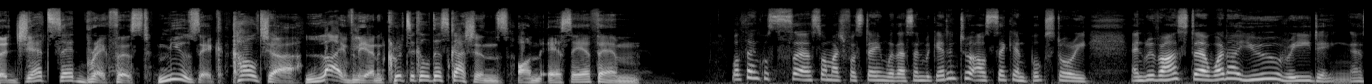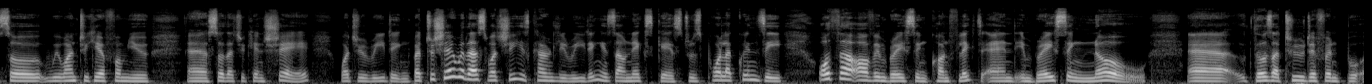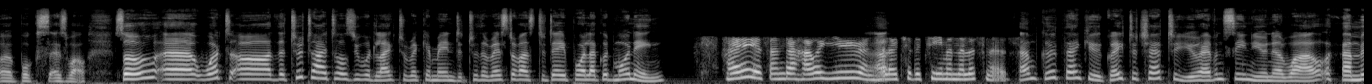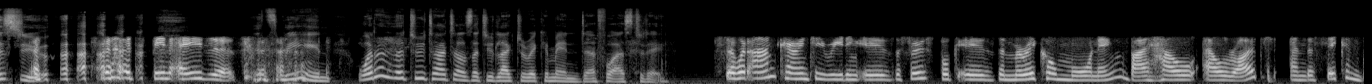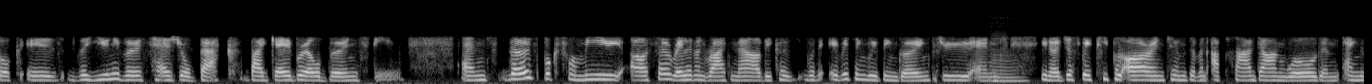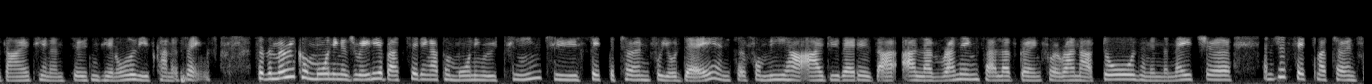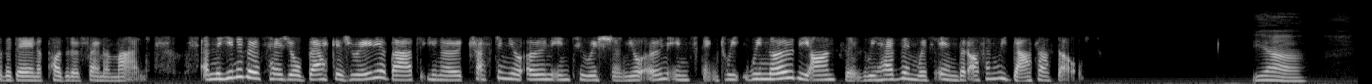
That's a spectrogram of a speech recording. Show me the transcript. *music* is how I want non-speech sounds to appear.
The Jet Set Breakfast. Music, culture, lively and critical discussions on SAFM. Well, thanks uh, so much for staying with us. And we get into our second book story. And we've asked, uh, what are you reading? Uh, so we want to hear from you uh, so that you can share what you're reading. But to share with us what she is currently reading is our next guest, who's Paula Quinsee, author of Embracing Conflict and Embracing No. Uh, those are two different bo- uh, books as well. So, what are the two titles you would like to recommend to the rest of us today? Paula, good morning. Hey, Asanda, how are you? And hello to the team and the listeners. I'm good, thank you. Great to chat to you. I haven't seen you in a while. *laughs* I missed you. *laughs* *laughs* it's been ages. it's been. What are the two titles that you'd like to recommend uh, for us today? So, what I'm currently reading is the first book is The Miracle Morning by Hal Elrod, and the second book is The Universe Has Your Back by Gabrielle Bernstein. And those books for me are so relevant right now because with everything we've been going through and, mm. you know, just where people are in terms of an upside down world and anxiety and uncertainty and all of these kind of things. So the miracle morning is really about setting up a morning routine to set the tone for your day. And so for me, how I do that is I, I love running. So I love going for a run outdoors and in the nature and it just sets my tone for the day in a positive frame of mind. And the universe has your back is really about, you know, trusting your own intuition, your own instinct. We, we know the answers. We have them within, but often we doubt ourselves. Yeah.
